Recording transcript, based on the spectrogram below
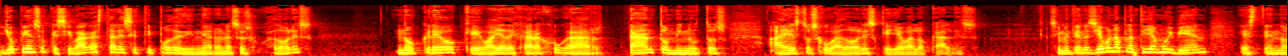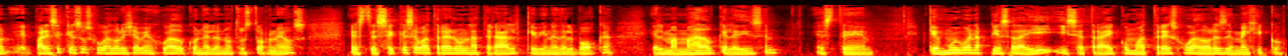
yo pienso que si va a gastar ese tipo de dinero en esos jugadores, no creo que vaya a dejar a jugar tantos minutos a estos jugadores que lleva locales. Si me entiendes, lleva una plantilla muy bien. Este, eh, parece que esos jugadores ya habían jugado con él en otros torneos. Este, sé que se va a traer un lateral que viene del Boca, el mamado que le dicen, este, que es muy buena pieza de ahí y se trae como a tres jugadores de México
